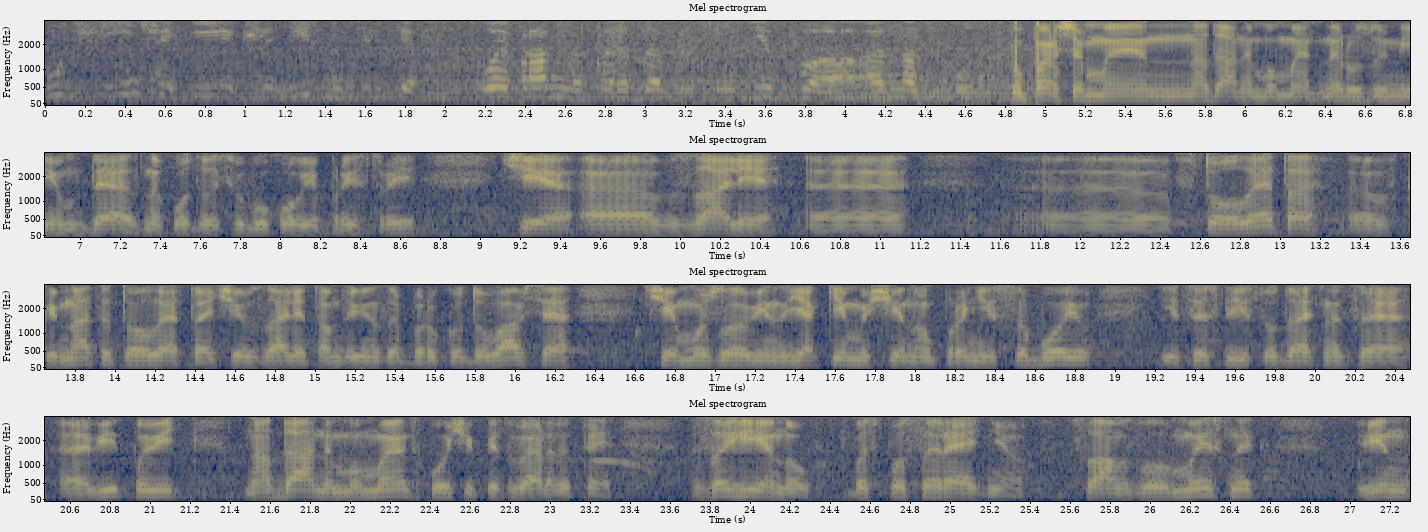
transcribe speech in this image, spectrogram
будь-що інше? І чи дійсно тільки двоє поранені серед працівників е, Нацполу? По-перше, ми на даний момент не розуміємо, де знаходились вибухові пристрої, чи е, в залі. Е, в туалета, е, в кімнаті туалета, чи в залі, там, де він забаркодувався, чи можливо він якимось чином проніс з собою, і це слідство дасть на це е, відповідь. На даний момент хочу підтвердити, загинув безпосередньо сам зловмисник. Він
